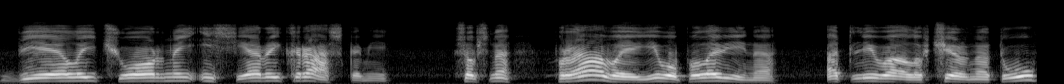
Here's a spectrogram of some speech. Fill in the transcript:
белой, черной и серой красками. Собственно, правая его половина отливала в черноту,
